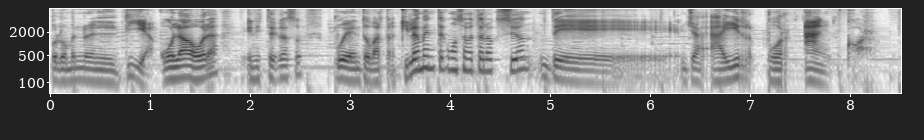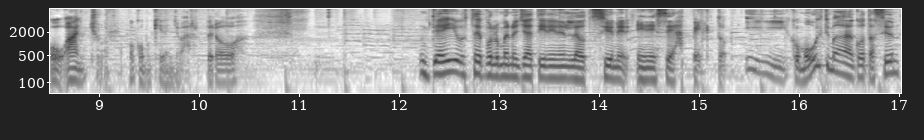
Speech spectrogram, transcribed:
por lo menos en el día o la hora, en este caso, pueden tomar tranquilamente, como se mete la opción, de ya a ir por Anchor o Anchor, o como quieran llamar, pero de ahí ustedes por lo menos ya tienen la opción en, ese aspecto. Y como última acotación,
